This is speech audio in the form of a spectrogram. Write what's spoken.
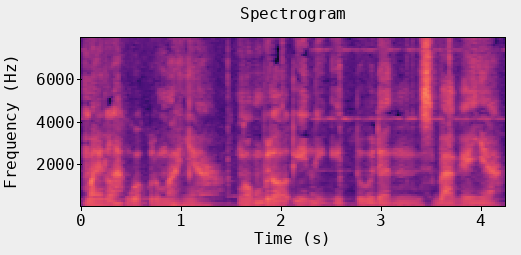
Mainlah gua ke rumahnya ngobrol ini itu dan sebagainya.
